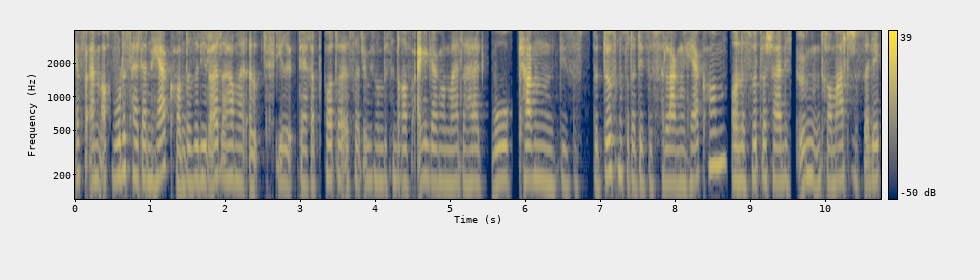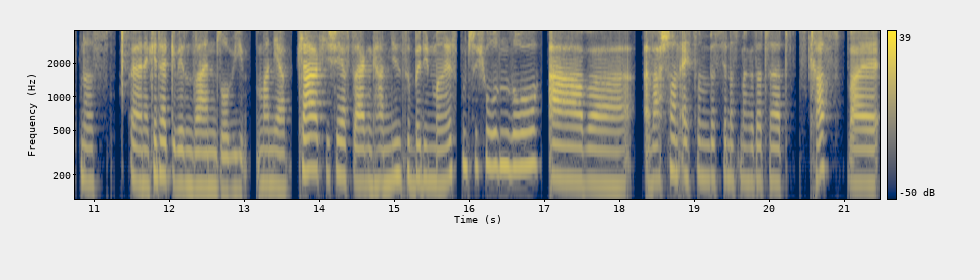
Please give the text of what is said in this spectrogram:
Ja, vor allem auch, wo das halt dann herkommt. Also die Leute haben halt, also die, der Reporter ist halt irgendwie so ein bisschen drauf eingegangen und meinte halt, wo kann dieses Bedürfnis oder dieses Verlangen herkommen? Und es wird wahrscheinlich irgendein traumatisches Erlebnis in der Kindheit gewesen sein, so wie man ja klar klischeehaft sagen kann, so bei den meisten Psychosen so, aber war schon echt so ein bisschen, dass man gesagt hat, ist krass, weil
